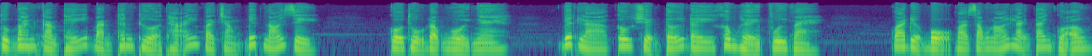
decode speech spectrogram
Thục đoan cảm thấy bản thân thừa thãi và chẳng biết nói gì. Cô thụ động ngồi nghe, biết là câu chuyện tới đây không hề vui vẻ. Qua điệu bộ và giọng nói lạnh tanh của ông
